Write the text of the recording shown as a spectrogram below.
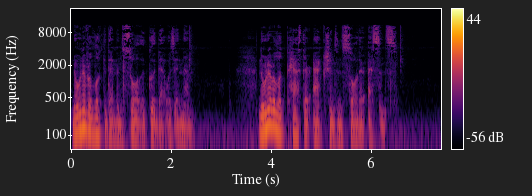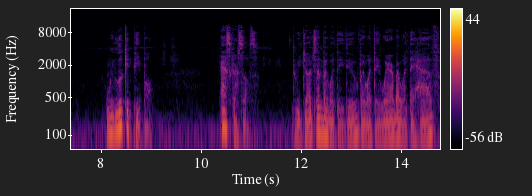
No one ever looked at them and saw the good that was in them. No one ever looked past their actions and saw their essence. When we look at people, ask ourselves, do we judge them by what they do, by what they wear, by what they have?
